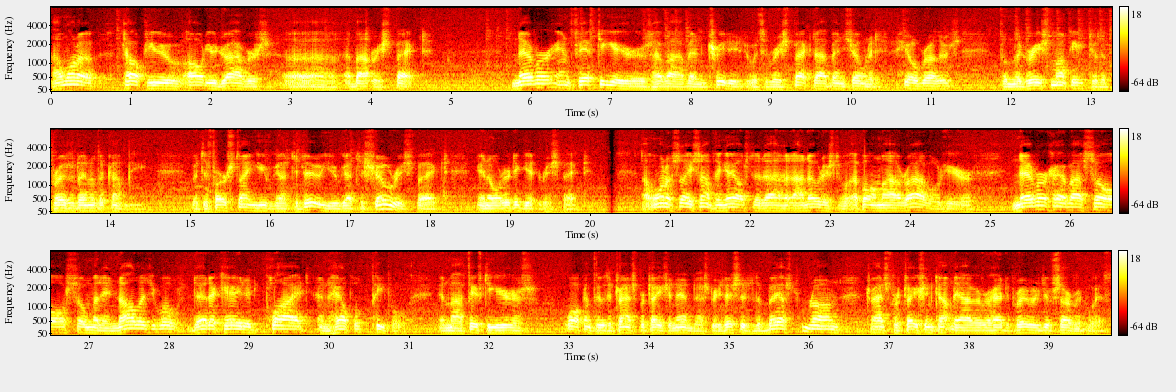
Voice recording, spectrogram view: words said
I want to talk to you, all you drivers, uh, about respect. Never in 50 years have I been treated with the respect I've been shown at Hill Brothers, from the grease monkey to the president of the company. But the first thing you've got to do, you've got to show respect in order to get respect. I want to say something else that I, I noticed upon my arrival here. Never have I saw so many knowledgeable, dedicated, polite, and helpful people in my 50 years walking through the transportation industry. This is the best run transportation company I've ever had the privilege of serving with.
